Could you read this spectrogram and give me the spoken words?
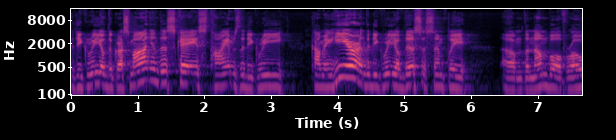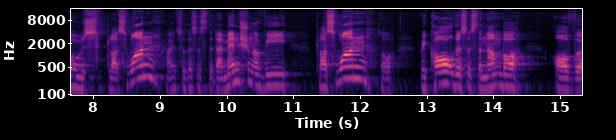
the degree of the Grassmann in this case times the degree coming here, and the degree of this is simply um, the number of rows plus 1, right? So this is the dimension of V plus 1. So recall this is the number of uh,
